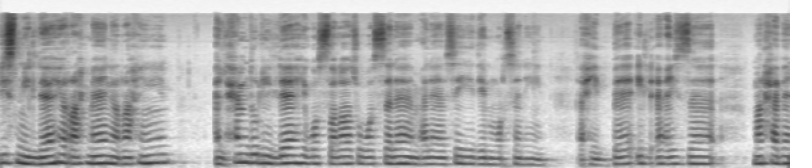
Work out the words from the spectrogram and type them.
بسم الله الرحمن الرحيم. الحمد لله والصلاة والسلام على سيد المرسلين. أحبائي الأعزاء مرحبا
